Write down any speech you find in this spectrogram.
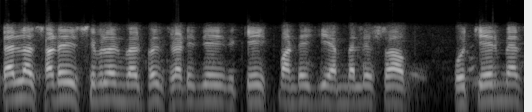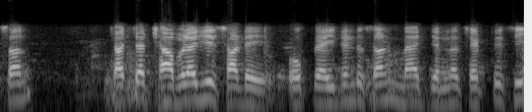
ਪਹਿਲਾਂ ਸਾਡੇ ਸਿਵਲ ਐਂਡ ਵੈਲਫੇਅਰ ਸੋਸਾਇਟੀ ਦੇ ਰਕੇਸ਼ ਪਾਂਡੇ ਜੀ ਐਮਐਲਏ ਸਾਹਿਬ, ਉਹ ਚੇਅਰਮੈਨ ਸਨ। ਚਾਚਾ ਛਾਬੜਾ ਜੀ ਸਾਡੇ, ਉਹ ਪ੍ਰੈਜ਼ੀਡੈਂਟ ਸਨ, ਮੈਂ ਜਨਰਲ ਸੈਕਟਰੀ ਸੀ।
